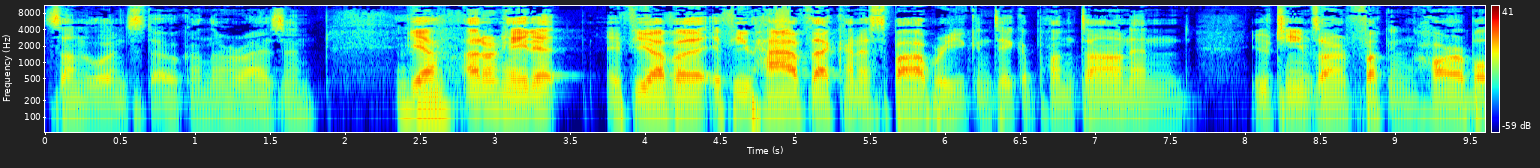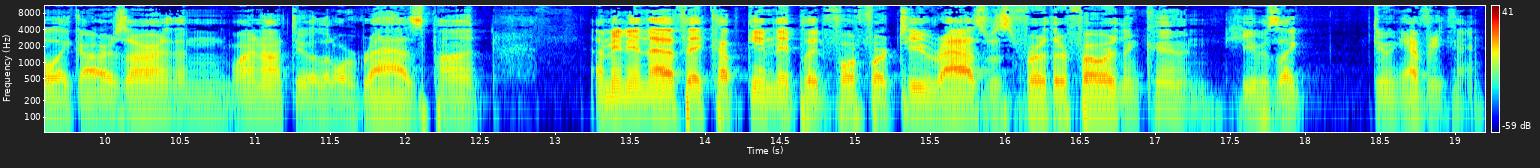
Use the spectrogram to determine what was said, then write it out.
Sunderland, Stoke on the horizon. Mm-hmm. Yeah, I don't hate it. If you have a if you have that kind of spot where you can take a punt on and your teams aren't fucking horrible like ours are, then why not do a little Raz punt? I mean, in the FA Cup game they played 4-4-2. Raz was further forward than Kun. He was like doing everything.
